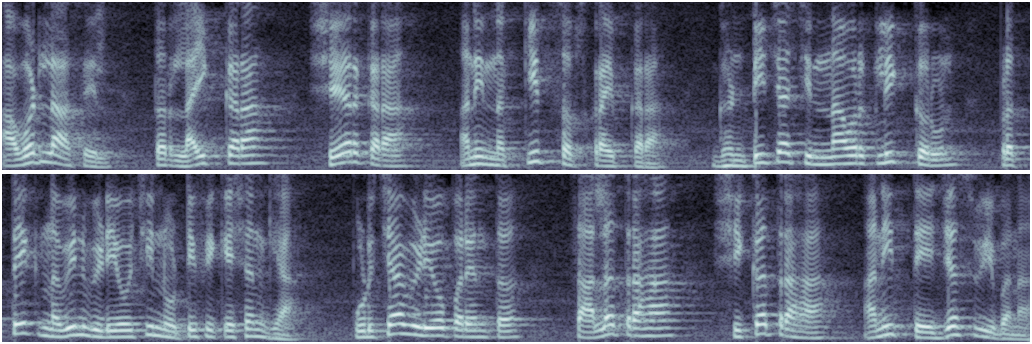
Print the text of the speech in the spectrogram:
आवडला असेल तर लाईक करा शेअर करा आणि नक्कीच सबस्क्राईब करा. घंटीच्या चिन्हावर क्लिक करून प्रत्येक नवीन व्हिडिओची नोटिफिकेशन घ्या. पुढच्या व्हिडिओपर्यंत चालत रहा शिकत रहा आणि तेजस्वी बना.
